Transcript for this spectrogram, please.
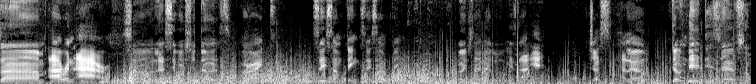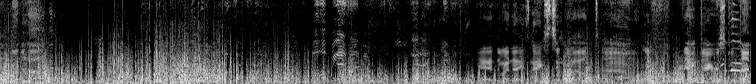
R and R. So let's see what she does. All right. Say something. Say something. Oh, you said hello. Is that it? Just hello? Don't they deserve some good love? Yeah, the weather is nice to go out. Um, if enjoying restricted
